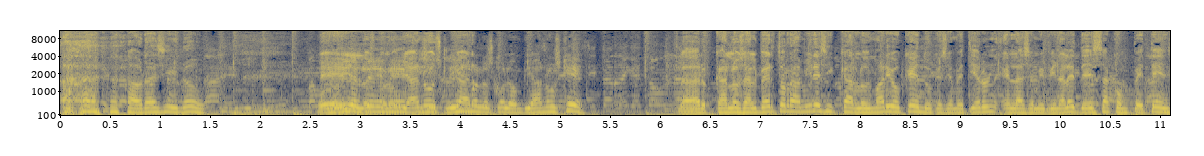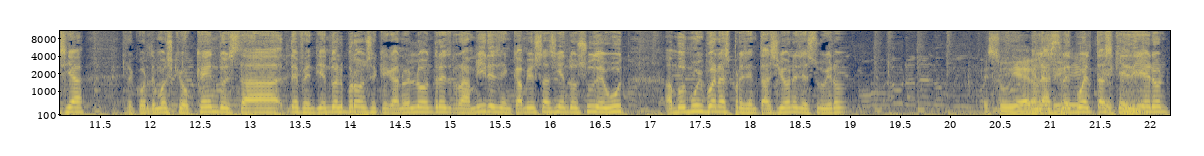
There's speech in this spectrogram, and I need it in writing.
Ahora sí, no. Eh, los BMX colombianos, ciclismo, los colombianos, ¿qué? Claro, Carlos Alberto Ramírez y Carlos Mario Oquendo, que se metieron en las semifinales de esta competencia. Recordemos que Oquendo está defendiendo el bronce que ganó en Londres. Ramírez, en cambio, está haciendo su debut. Ambos muy buenas presentaciones, estuvieron Estuvieron. en las sí. tres vueltas que dieron.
